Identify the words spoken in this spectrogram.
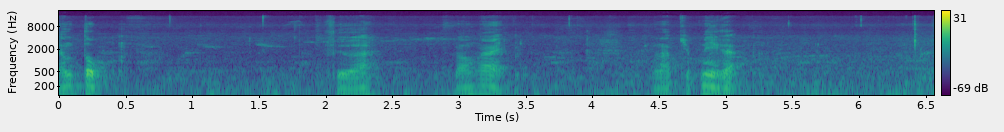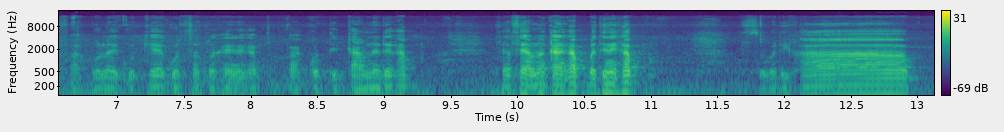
น้ำตก เสือร้องไห้สำหรับคลิปนี้ครับฝากกดไลค์กดแชร์กดซับสไครต์นะครับ ฝากกดติดตามเลยด้วยครับแซวๆแล้วกันครับไปที่ไหนครับ สวัสดีครับ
